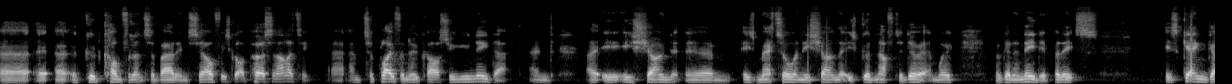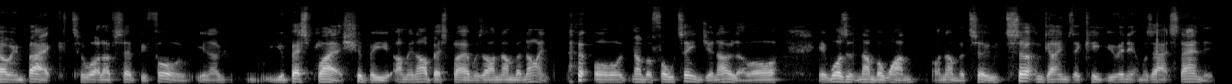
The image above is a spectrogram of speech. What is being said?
uh, a, a, good confidence about himself. He's got a personality, uh, and to play for Newcastle, you need that and uh, he, he's shown um, his mettle and he's shown that he's good enough to do it, and we're we're going to need it. But it's it's again going back to what I've said before. You know, your best player should be. I mean, our best player was our number nine or number fourteen, Ginola, or it wasn't number one or number two. Certain games they keep you in it and was outstanding.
